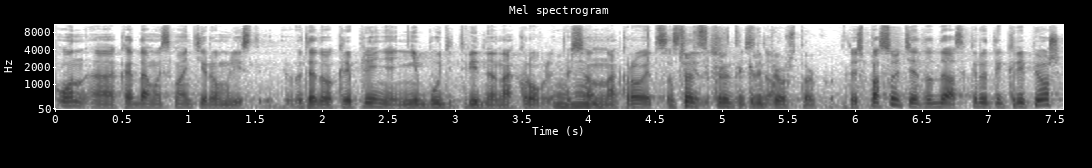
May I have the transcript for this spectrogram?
он, э, когда мы смонтируем лист, вот этого крепления не будет видно на кровле, то есть он накроется То есть скрытый листом. крепеж такой. То есть, по сути, это, да, скрытый крепеж,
